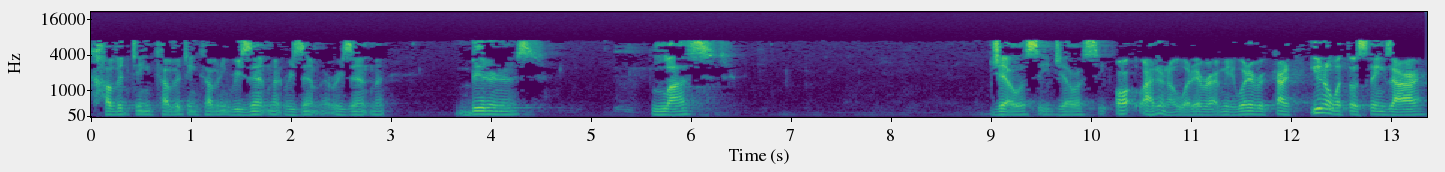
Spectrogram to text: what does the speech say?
coveting, coveting, coveting, resentment, resentment, resentment, bitterness, lust, jealousy, jealousy. Oh, I don't know, whatever. I mean, whatever kind of, you know what those things are,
